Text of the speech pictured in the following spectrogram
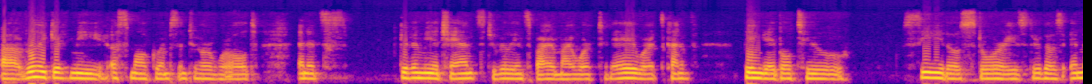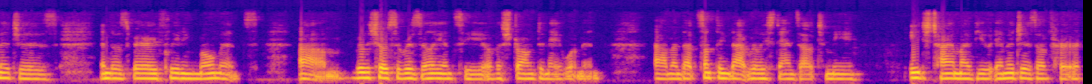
uh, really give me a small glimpse into her world. And it's given me a chance to really inspire my work today, where it's kind of being able to see those stories through those images and those very fleeting moments um, really shows the resiliency of a strong Dene woman. Um, and that's something that really stands out to me each time I view images of her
